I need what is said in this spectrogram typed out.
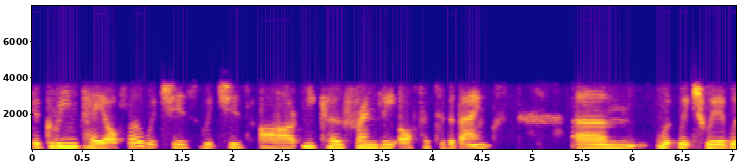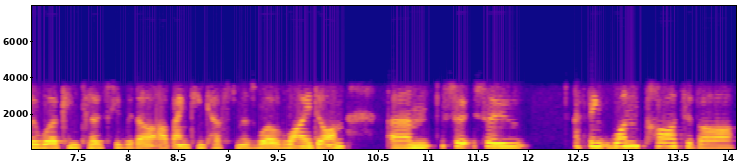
the Green Pay offer, which is which is our eco-friendly offer to the banks, um, w- which we're we're working closely with our, our banking customers worldwide on. Um, so so I think one part of our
